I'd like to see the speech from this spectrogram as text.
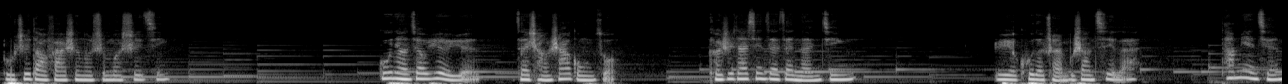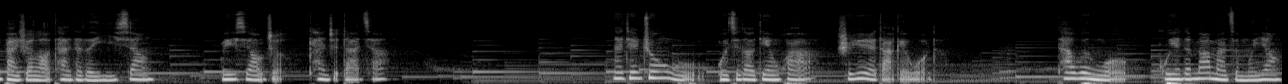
不知道发生了什么事情。姑娘叫月月，在长沙工作，可是她现在在南京。月月哭得喘不上气来，她面前摆着老太太的遗像，微笑着看着大家。那天中午，我接到电话，是月月打给我的。她问我胡言的妈妈怎么样，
